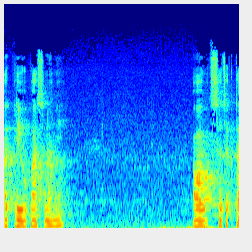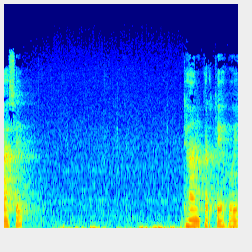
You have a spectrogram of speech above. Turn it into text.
अगली उपासना में और सजगता से ध्यान करते हुए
